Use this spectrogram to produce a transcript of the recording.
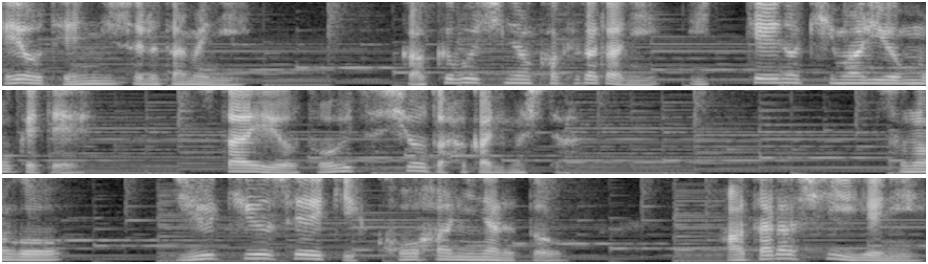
絵を展示するために額縁のかけ方に一定の決まりを設けてスタイルを統一しようと図りました。その後、19世紀後半になると、新しい家に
